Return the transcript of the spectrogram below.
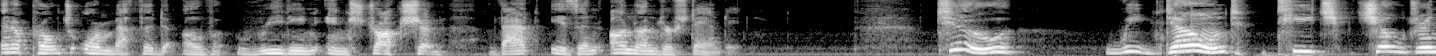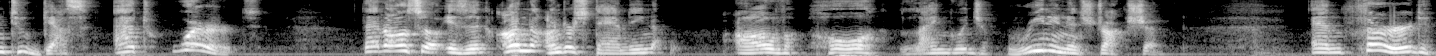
an approach or method of reading instruction. That is an ununderstanding. Two, we don't teach children to guess at words. That also is an ununderstanding of whole language reading instruction. And third,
